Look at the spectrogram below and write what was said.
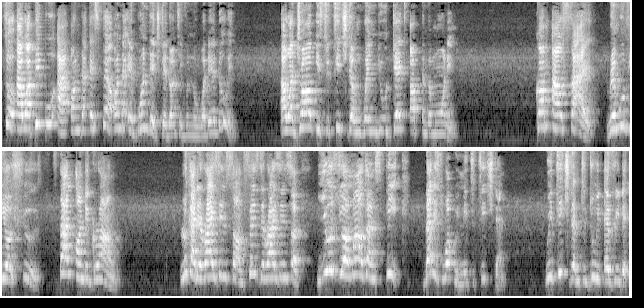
So our people are under a spell, under a bondage. They don't even know what they're doing. Our job is to teach them when you get up in the morning, come outside, remove your shoes, stand on the ground, look at the rising sun, face the rising sun, use your mouth and speak. That is what we need to teach them. We teach them to do it every day.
